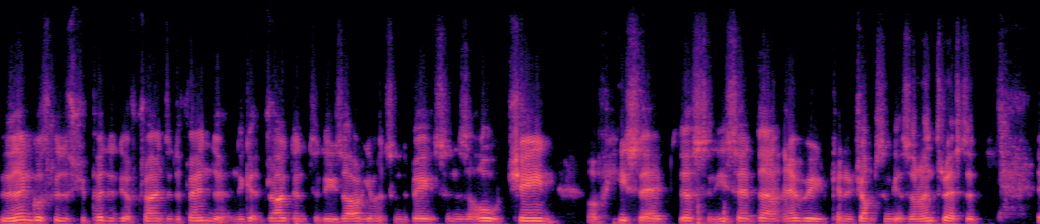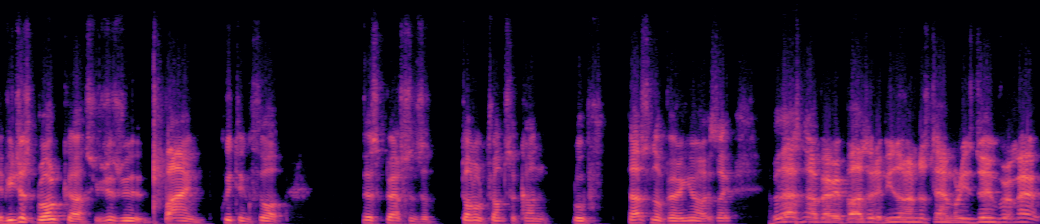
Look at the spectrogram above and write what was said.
they then go through the stupidity of trying to defend it, and they get dragged into these arguments and debates, and there's a whole chain of he said this and he said that, and everybody kind of jumps and gets uninterested. If you just broadcast, you just really, bang, fleeting thought, this person's a Donald Trump's a cunt. Oof, that's not very, you know, it's like, but that's not very positive. You don't understand what he's doing for America.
